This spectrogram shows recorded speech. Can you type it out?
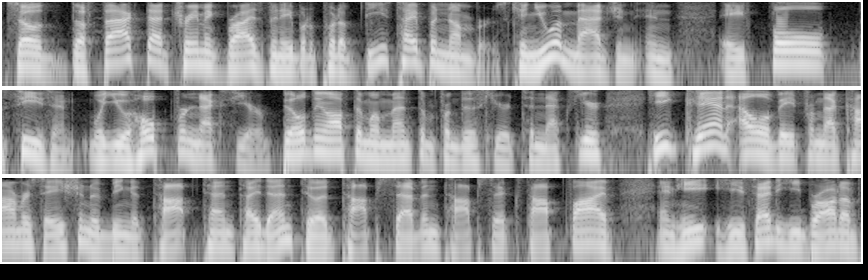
So the fact that Trey McBride's been able to put up these type of numbers, can you imagine in a full season, what you hope for next year, building off the momentum from this year to next year, he can elevate from that conversation of being a top 10 tight end to a top seven, top six, top five. And he, he said he brought up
